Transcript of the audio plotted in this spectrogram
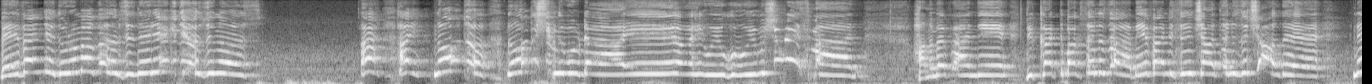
Beyefendi durun bakalım siz nereye gidiyorsunuz? Ah, ay ne oldu? Ne oldu şimdi burada? Ay, ay uyu, uyumuşum resmen. Hanımefendi dikkatli baksanıza. Beyefendi sizin çantanızı çaldı. Ne?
